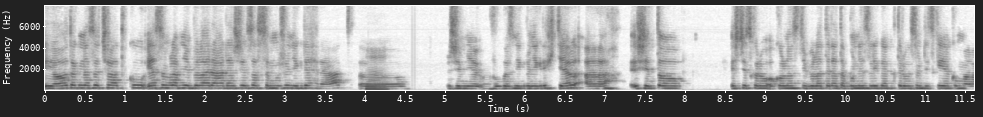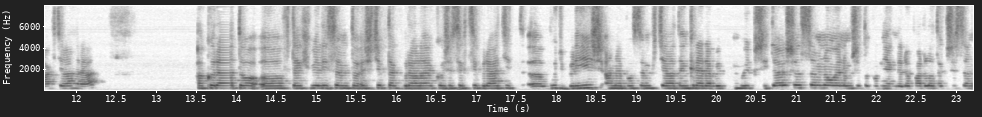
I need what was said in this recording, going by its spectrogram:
Jo, tak na začátku, já jsem hlavně byla ráda, že zase můžu někde hrát, hmm. uh, že mě vůbec někdo někdy chtěl a že to ještě shodou okolností byla teda ta Bundesliga, kterou jsem vždycky jako malá chtěla hrát. Akorát to uh, v té chvíli jsem to ještě tak brala, jako že se chci vrátit uh, buď blíž, anebo jsem chtěla tenkrát, aby můj přítel šel se mnou, jenomže to pak nějak nedopadlo, takže jsem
